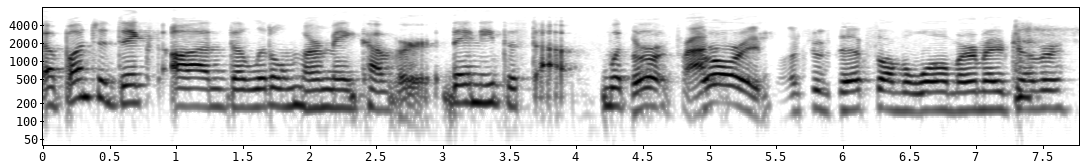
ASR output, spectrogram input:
a bunch of dicks on the Little Mermaid cover, they need to stop with there, the there are a bunch of dicks on the Little Mermaid cover.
